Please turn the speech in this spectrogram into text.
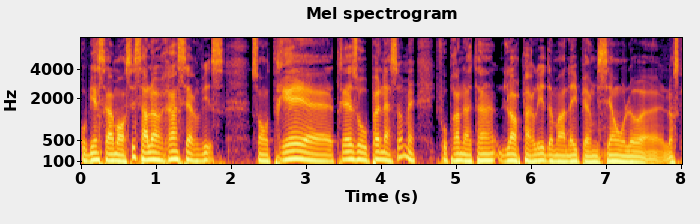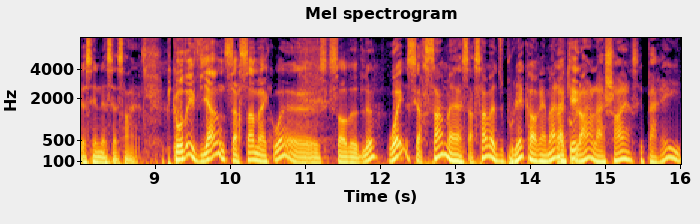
Faut bien se ramasser, ça leur rend service. Ils sont très, euh, très open à ça, mais il faut prendre le temps de leur parler, demander permission, là, euh, lorsque c'est nécessaire. Puis côté viande, ça ressemble à quoi, euh, ce qui sort de là? Oui, ça ressemble, à, ça ressemble à du poulet carrément. La Ok. couleur, la chair, c'est pareil.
